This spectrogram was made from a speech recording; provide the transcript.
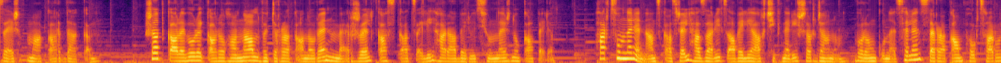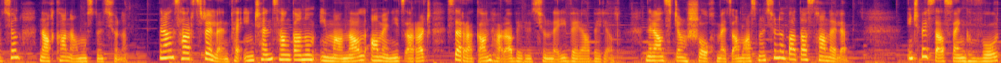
ձեր մակարդակը։ Շատ կարևոր է կարողանալ վճռականորեն մերժել կասկածելի հարաբերություններն ու կապերը։ Հարցումներ են անցկացրել հազարից ավելի աղջիկների շրջանում, որոնք ունեցել են սեռական փորձառություն նախքան ամուսնությունը։ Նրանց հարցրել են, թե ինչ են ցանկանում իմանալ ամենից առաջ սեռական հարաբերությունների վերաբերյալ։ Նրանց ճնշող մեծամասնությունը պատասխանել է. Ինչպես ասենք, ոչ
